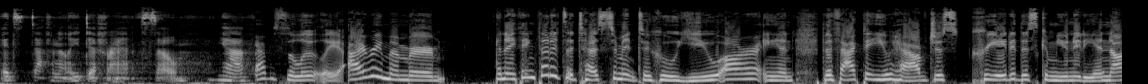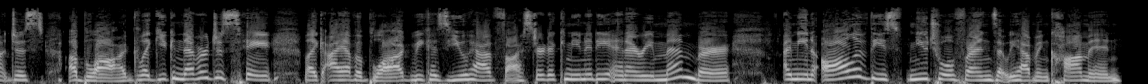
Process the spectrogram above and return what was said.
it's definitely different. So yeah. Absolutely. I remember and I think that it's a testament to who you are and the fact that you have just created this community and not just a blog. Like you can never just say like I have a blog because you have fostered a community. And I remember I mean, all of these mutual friends that we have in common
